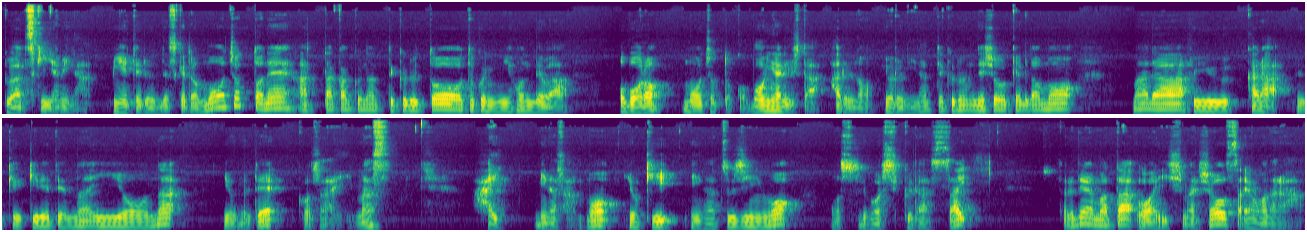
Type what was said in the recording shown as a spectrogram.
分厚き闇が見えてるんですけどもうちょっとねあったかくなってくると特に日本ではおぼろもうちょっとこうぼんやりした春の夜になってくるんでしょうけれどもまだ冬から抜けきれてないような夜でございます。はい。皆さんも良き2月陣をお過ごしください。それではまたお会いしましょう。さようなら。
